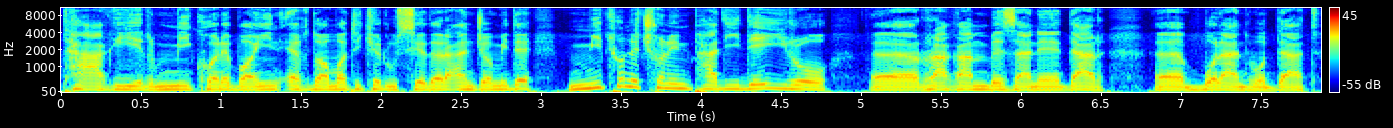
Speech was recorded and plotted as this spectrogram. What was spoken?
تغییر می‌کنه با این اقداماتی که روسیه داره انجام میده می‌تونه چون این پدیده ای رو رقم بزنه در بلند مدت؟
